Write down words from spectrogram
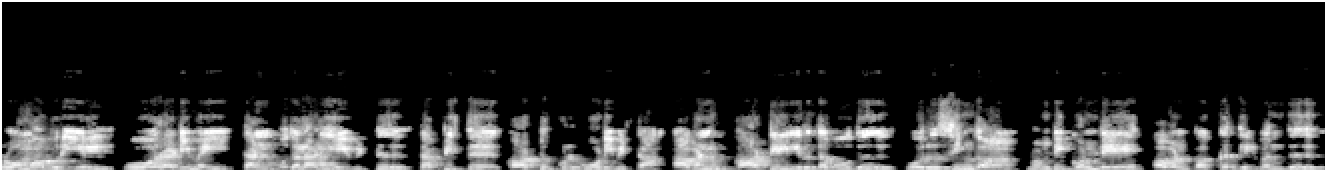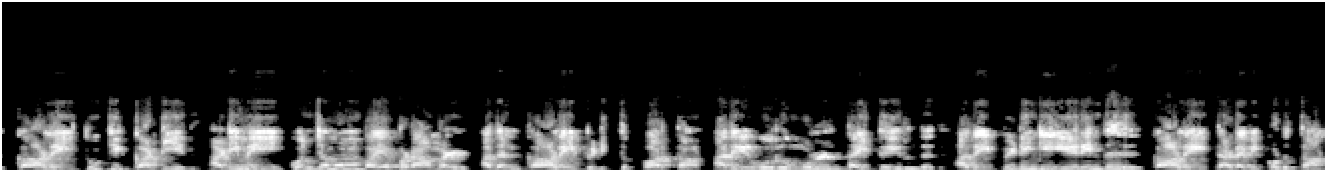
ரோமாபுரியில் ஓர் அடிமை தன் முதலாளியை விட்டு தப்பித்து காட்டுக்குள் ஓடிவிட்டான். அவன் காட்டில் இருந்தபோது ஒரு சிங்கம் நொண்டிக்கொண்டே அவன் பக்கத்தில் வந்து காலை தூக்கி காட்டியது. அடிமை கொஞ்சமும் பயப்படாமல் அதன் காலை பிடித்து பார்த்தான். அதில் ஒரு முள் தைத்து இருந்தது. அதை பிடுங்கி எரிந்து காலை தடவி கொடுத்தான்.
